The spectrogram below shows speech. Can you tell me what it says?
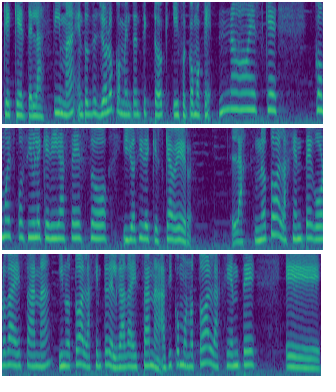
que, que te lastima. Entonces yo lo comento en TikTok y fue como que, no, es que, ¿cómo es posible que digas eso? Y yo así de que es que, a ver, la- no toda la gente gorda es sana y no toda la gente delgada es sana, así como no toda la gente eh,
